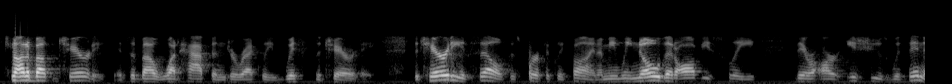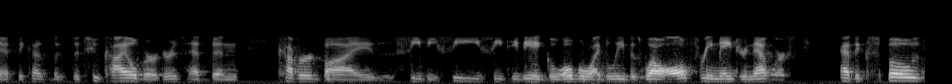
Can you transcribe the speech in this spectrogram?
It's not about the charity. It's about what happened directly with the charity. The charity itself is perfectly fine. I mean, we know that obviously there are issues within it because the, the two Kielburgers have been covered by CBC, CTV, Global, I believe, as well. All three major networks have exposed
